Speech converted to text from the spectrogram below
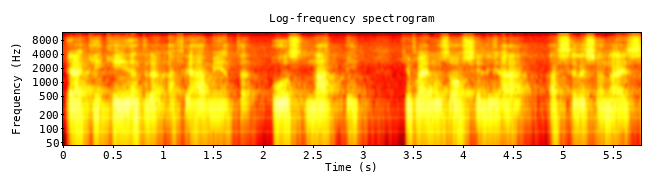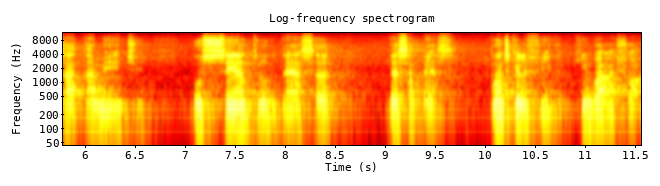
É aqui que entra a ferramenta OSNAP, que vai nos auxiliar a selecionar exatamente o centro dessa, dessa peça. Onde que ele fica? Aqui embaixo, ó.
